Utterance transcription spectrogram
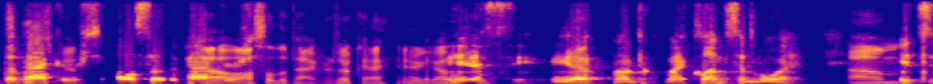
the Packers, good. also the Packers. Oh, also the Packers. Okay, there you go. Yes, yep, my, my Clemson boy. Um, it's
